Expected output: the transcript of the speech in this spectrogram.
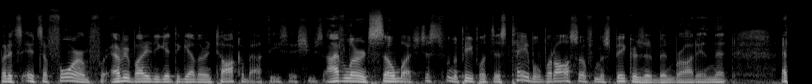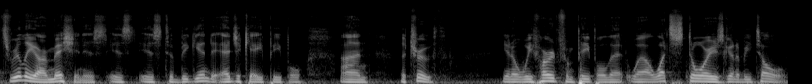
but it's it's a forum for everybody to get together and talk about these issues. I've learned so much just from the people at this table, but also from the speakers that have been brought in. That that's really our mission is is is to begin to educate people on the truth you know, we've heard from people that, well, what story is going to be told?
